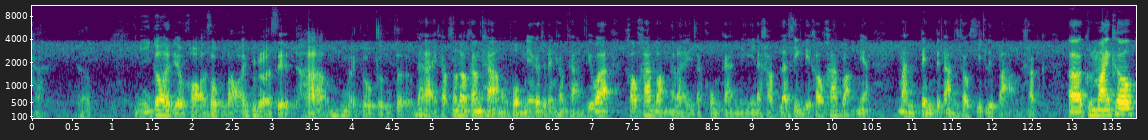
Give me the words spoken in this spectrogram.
ครับครับทีนี้ก็เดี๋ยวขอส่งต่อให้คุณอรเศรษฐ์ถามไมเคิลเพิ่มเติมได้ครับสำหรับคำถามของผมเนี่ยก็จะเป็นคำถามที่ว่าเขาคาดหวังอะไรจากโครงการนี้นะครับและสิ่งที่เขาคาดหวังเนี่ยมันเป็นไปตามที่เขาคิดหรือเปล่านะครับ Uh, Kun Michael,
